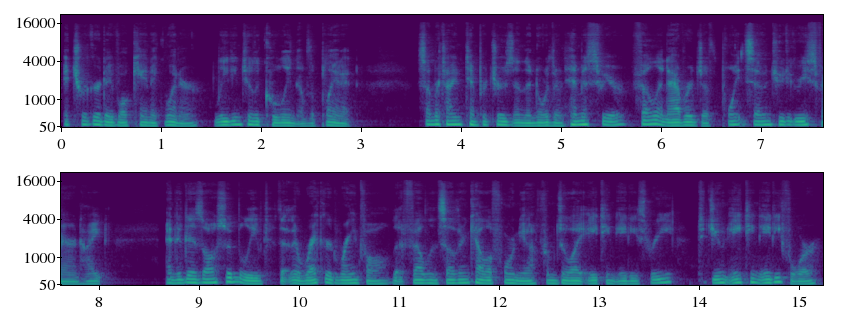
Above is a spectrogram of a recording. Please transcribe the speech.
it triggered a volcanic winter, leading to the cooling of the planet. Summertime temperatures in the northern hemisphere fell an average of 0.72 degrees Fahrenheit, and it is also believed that the record rainfall that fell in Southern California from July 1883 to June 1884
